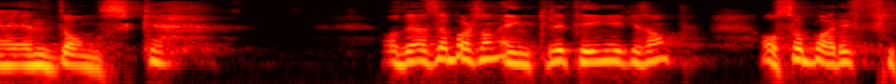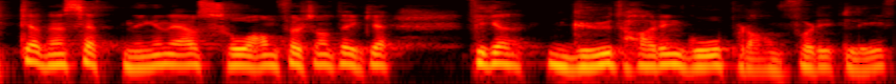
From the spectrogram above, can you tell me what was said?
en danske. Og Det er altså bare sånne enkle ting. ikke sant? Og så bare fikk jeg den setningen jeg så han først. sånn, tenkte fikk jeg, Gud har en god plan for ditt liv.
